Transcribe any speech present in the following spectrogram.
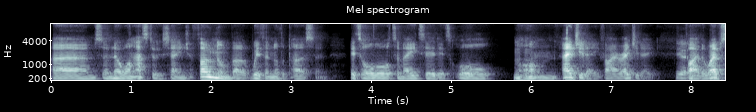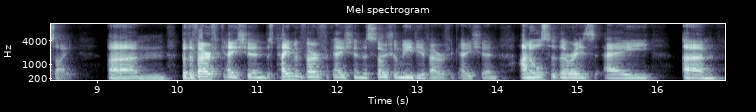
Um, so no one has to exchange a phone number with another person. It's all automated. It's all Mhm. on EduDate via EduDate Yeah. via the website. Um, but the verification, there's payment verification, there's social media verification, and also there is a um,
